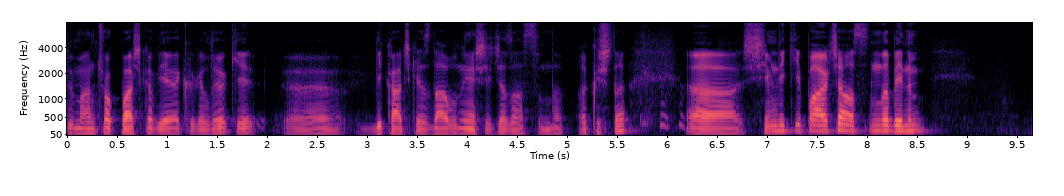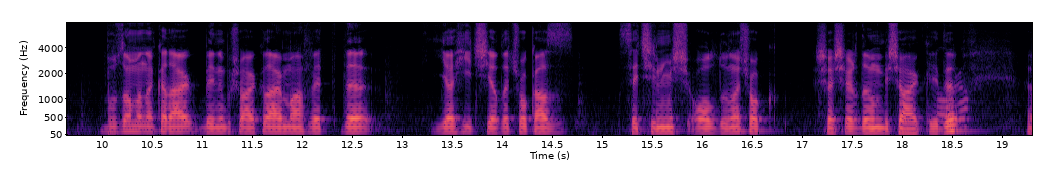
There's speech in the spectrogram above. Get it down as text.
dümen çok başka bir yere kırılıyor ki Ee, birkaç kez daha bunu yaşayacağız aslında akışta. Ee, şimdiki parça aslında benim bu zamana kadar beni bu şarkılar mahvetti de ya hiç ya da çok az seçilmiş olduğuna çok şaşırdığım bir şarkıydı. Ee,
